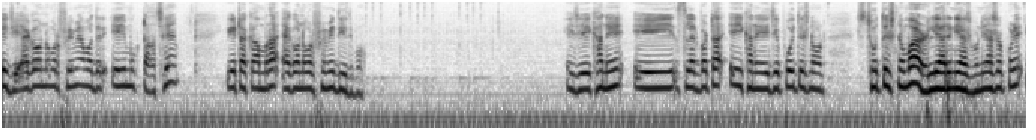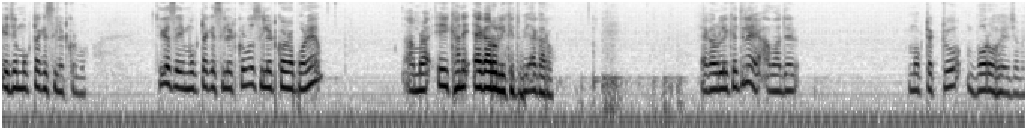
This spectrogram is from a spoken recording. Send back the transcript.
এই যে এগারো নম্বর ফ্রেমে আমাদের এই মুখটা আছে, এটাকে আমরা এগারো নম্বর ফ্রেমে দিয়ে দিব। এই যে এখানে এই স্ল্যাট বারটা এইখানে এই যে পঁয়ত্রিশ নম্বর, ছত্রিশ নম্বর লেয়ারে নিয়ে আসব। নিয়ে আসার পরে এই যে মুখটাকে সিলেক্ট করব। ঠিক আছে? এই মুখটাকে সিলেক্ট করব। সিলেক্ট করার পরে আমরা এইখানে এগারো লিখে দেবো, এগারো। এগারো লিখে দিলে আমাদের মুখটা একটু বড় হয়ে যাবে।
